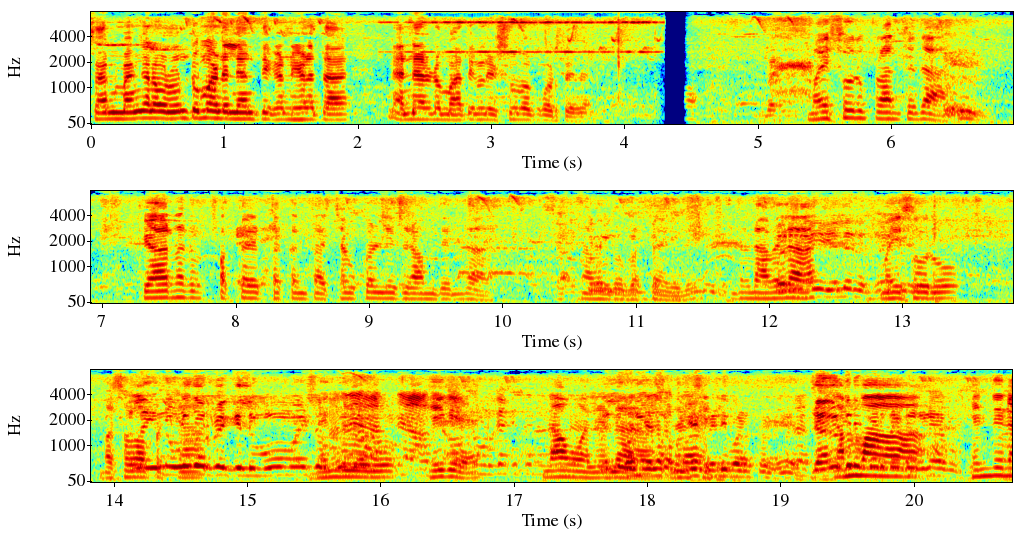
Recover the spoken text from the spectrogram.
ಸನ್ಮಂಗಲವನ್ನು ಉಂಟು ಮಾಡಲಿ ಅಂತ ಕಂಡು ಹೇಳ್ತಾ ನನ್ನೆರಡು ಮಾತುಗಳಿಗೆ ಶುಭ ಕೋರ್ತಿದ್ದಾರೆ ಮೈಸೂರು ಪ್ರಾಂತ್ಯದ ಕೆ ಆರ್ ನಗರದ ಪಕ್ಕ ಇರ್ತಕ್ಕಂಥ ಚೌಕಳ್ಳಿ ಗ್ರಾಮದಿಂದ ನಾವೆಲ್ಲರೂ ಬರ್ತಾ ಇದ್ದೀವಿ. ಅಂದರೆ ನಾವೆಲ್ಲ ಮೈಸೂರು ಬಸವಾಪಟ್ಟಣ ಬೆಂಗಳೂರು ಹೀಗೆ ನಾವು ಅಲ್ಲೆಲ್ಲ ನಮ್ಮ ಹಿಂದಿನ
